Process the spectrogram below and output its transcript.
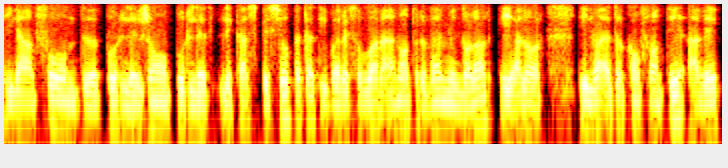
il a un fonds pour les gens, pour les, les cas spéciaux. Peut-être il va recevoir un autre 20 000 dollars. Et alors, il va être confronté avec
